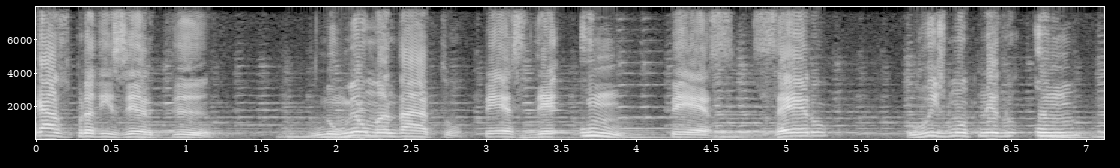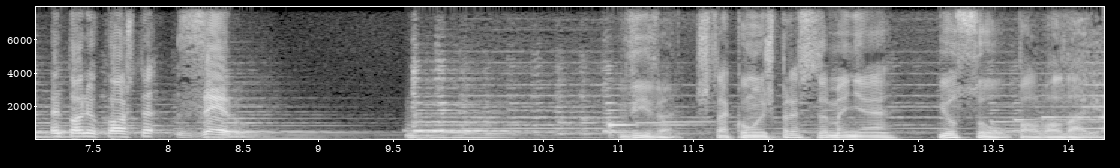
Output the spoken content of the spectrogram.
Caso para dizer que no meu mandato PSD 1, PS 0, Luís Montenegro 1, António Costa 0. Viva! Está com o Expresso da Manhã. Eu sou o Paulo Baldaia.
